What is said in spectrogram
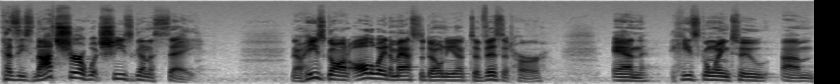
because he's not sure what she's going to say. Now, he's gone all the way to Macedonia to visit her, and he's going to um,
